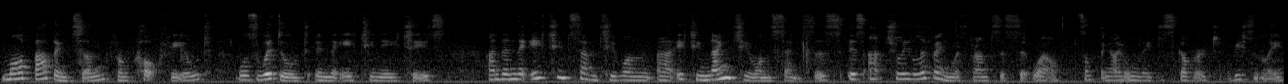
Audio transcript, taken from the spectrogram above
Maud Babington from Cockfield was widowed in the 1880s and in the 1871, uh, 1891 census is actually living with Frances Sitwell, something I only discovered recently,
